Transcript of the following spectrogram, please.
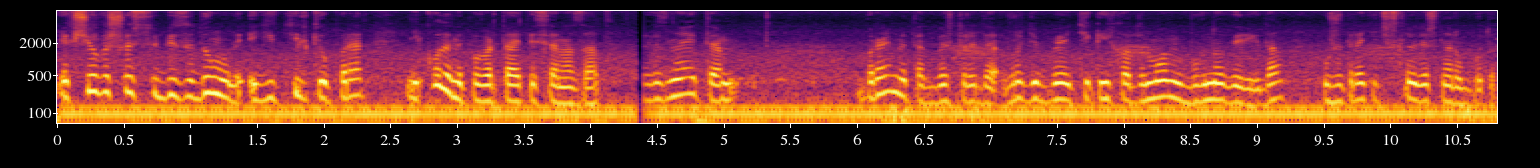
Якщо ви щось собі задумали, ідіть тільки вперед, ніколи не повертайтеся назад. Ви знаєте, Время так швидко йде. Вроді би тільки їхав до мами, був новий рік, да? Уже третє число йдеш на роботу.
